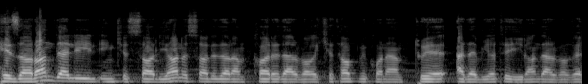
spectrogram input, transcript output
هزاران دلیل اینکه سالیان ساله دارم کار در واقع کتاب می‌کنم. توی ادبیات ایران در واقع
